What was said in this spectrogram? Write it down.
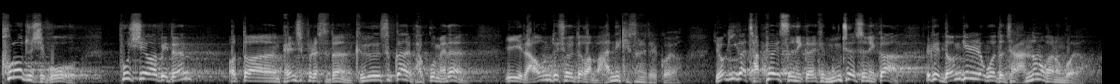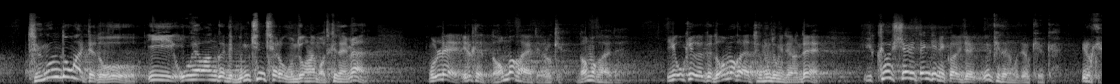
풀어주시고 푸시업이든 어떤 벤치프레스든 그 습관을 바꾸면은 이 라운드 숄더가 많이 개선이 될 거예요. 여기가 잡혀 있으니까 이렇게 뭉쳐 있으니까 이렇게 넘기려고 해도 잘 안 넘어가는 거예요. 등 운동할 때도 이 오해완근이 뭉친 채로 운동을 하면 어떻게 되면 원래 이렇게 넘어가야 돼요. 이렇게 넘어가야 돼. 이게 어깨가 이렇게 넘어가야 등 운동이 되는데 그냥 시작이 당기니까 이제 이렇게 되는 거죠. 이렇게 이렇게 이렇게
